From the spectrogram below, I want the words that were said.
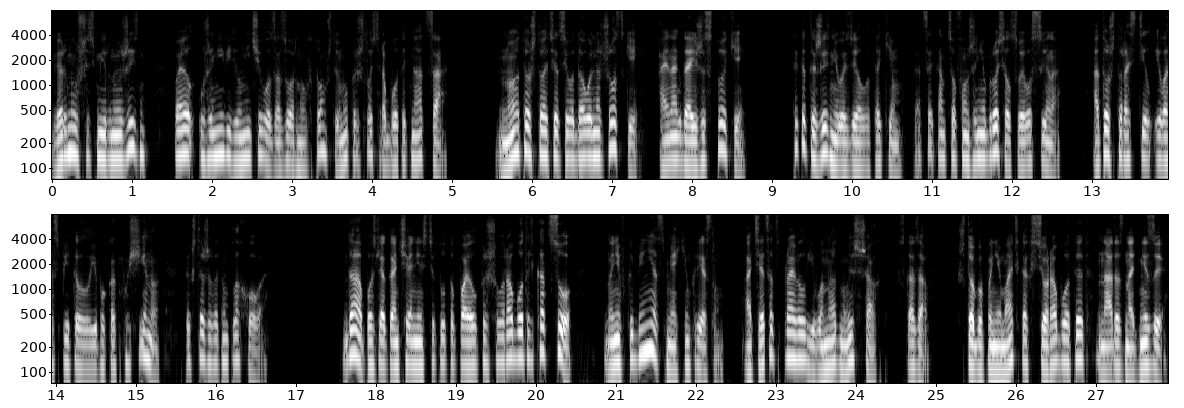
Вернувшись в мирную жизнь, Павел уже не видел ничего зазорного в том, что ему пришлось работать на отца. Но то, что отец его довольно жесткий, а иногда и жестокий, так эта жизнь его сделала таким. В конце концов, он же не бросил своего сына. А то, что растил и воспитывал его как мужчину, так что же в этом плохого? Да, после окончания института Павел пришел работать к отцу, но не в кабинет с мягким креслом. Отец отправил его на одну из шахт, сказав, чтобы понимать, как все работает, надо знать низы.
